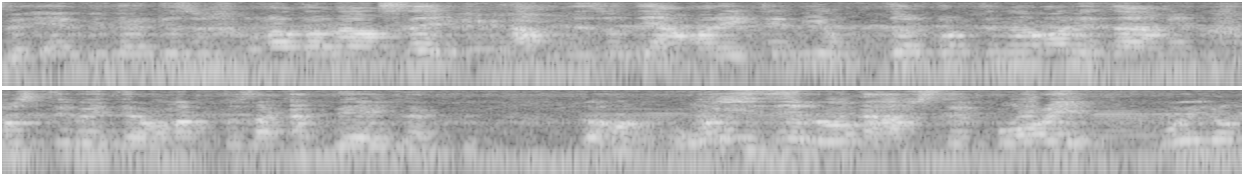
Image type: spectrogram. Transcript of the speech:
যে, এর ভিতরে কিছু সোনা দানা আছে? আপনি যদি আমার এটা নিয়ে উদ্ধার করতে না পারে তা আমি স্বস্তি পাইতে আমার তো জাকাত দেয়াই লাগবে। তখন ওই যে লোক আসছে পরে, ওই লোক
